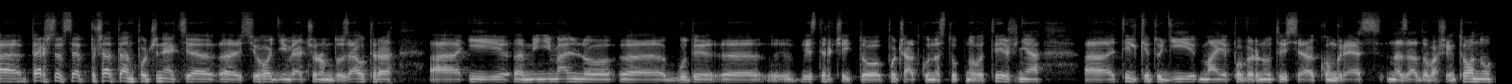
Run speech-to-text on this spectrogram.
Е, Перш за все, шаттаун почнеться е, сьогодні вечором до завтра, і е, мінімально е, буде е, вистачить до початку наступного тижня. Тільки тоді має повернутися конгрес назад до Вашингтону.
